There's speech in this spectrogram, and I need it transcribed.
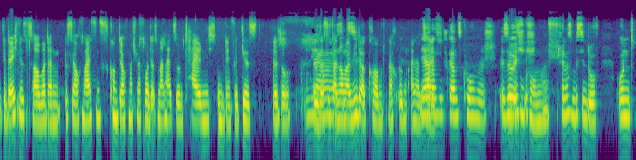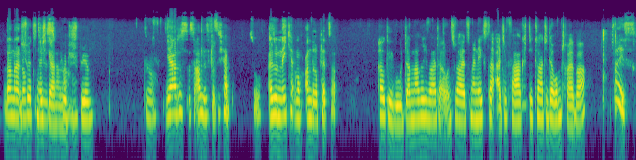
Gedächtniszauber, dann ist ja auch meistens, es kommt ja auch manchmal vor, dass man halt so einen Teil nicht unbedingt vergisst. Also, also dass es dann nochmal wiederkommt nach irgendeiner Ja, Zeit. das ist ganz komisch. Also ich, ich, komisch. ich finde das ein bisschen doof. Und dann halt Ich noch würd's nicht gerne. Quidditch-Spiel. So. Ja, das ist alles, was ich habe. So. Also nee, ich habe noch andere Plätze. Okay, gut, dann mache ich weiter. Und zwar jetzt mein nächster Artefakt, die Karte der Rumtreiber. Nice.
